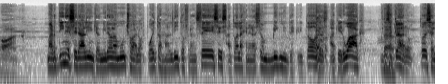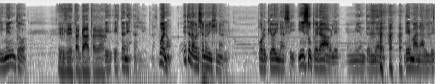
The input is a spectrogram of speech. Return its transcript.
Bueno. Martínez era alguien que admiraba mucho a los poetas malditos franceses, a toda la generación Beatnik de escritores, a Kerouac. Entonces, claro, todo ese alimento Sí, sí, está acá, está acá. eh, está en estas letras. Bueno, esta es la versión original, porque hoy nací. Insuperable, en mi entender, de Manal.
